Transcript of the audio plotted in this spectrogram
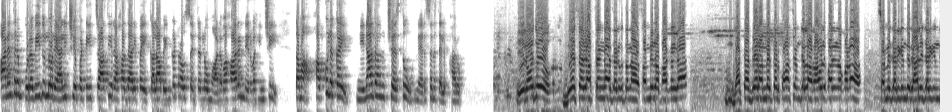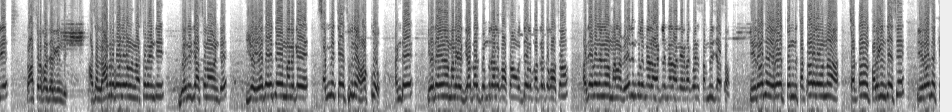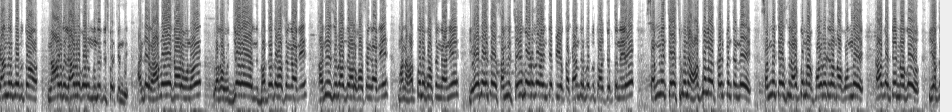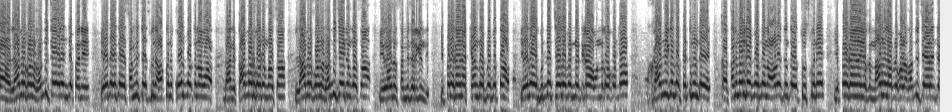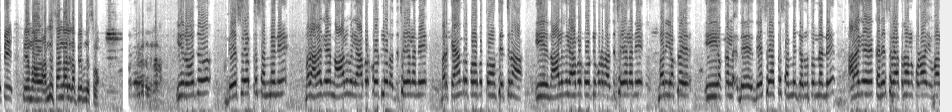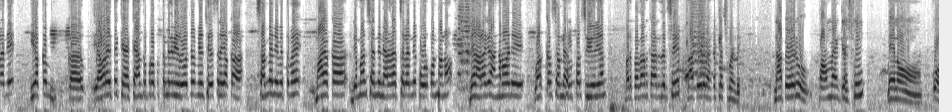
అనంతరం పురవీధుల్లో ర్యాలీ చేపట్టి జాతీయ రహదారిపై కళా వెంకట్రావు సెంటర్లో మానవహారం నిర్వహించి తమ హక్కులకై నినాదాలు చేస్తూ నిరసన తెలిపారు. ఈ రోజు దేశవ్యాప్తంగా జరుగుతున్న సమ్మెలో భాగంగా డాక్టర్ బిఆర్ అంబేద్కర్ కోనసీమ జిల్లా రావులపాలెంలో కూడా సమ్మె జరిగింది ర్యాలీ జరిగింది. రాష్ట్రంలో జరిగింది. అసలు లేబర్ కోడ్ల వల్ల నష్టం ఏంటి? దేనికి చేస్తున్నాం అంటే ఏదైతే మనకి సమ్మె చేసుకునే హక్కు అంటే ఏదైనా మనకి జీతాల పెంపుదల కోసం ఉద్యోగ భద్రత కోసం అదేవిధంగా మన వేధింపుల మీద వాటి మీద అనేక రకమైన సమ్మెలు చేస్తాం. ఈ రోజు ఇరవై తొమ్మిది చట్టాలుగా ఉన్న చట్టాలను తొలగించేసి ఈ రోజు కేంద్ర ప్రభుత్వం నాలుగు లేబర్ కోడ్లు ముందుకు తీసుకొచ్చింది. అంటే రాబోయే కాలంలో ఒక ఉద్యోగ భద్రత కోసం కానీ కనీస వేతనాల కోసం కానీ మన హక్కుల కోసం కానీ ఏదైతే సమ్మె చేయకూడదు అని చెప్పి ఈ యొక్క కేంద్ర ప్రభుత్వాలు చెప్తున్నాయో సమ్మె చేసుకునే హక్కు మాకు కల్పించండి. సమ్మె చేసుకునే హక్కు మాకు పౌరుడిగా మాకు ఉంది. కాబట్టి మాకు ఈ యొక్క లేబర్ కోడ్లు రద్దు చేయాలని చెప్పని ఏదైతే సమ్మె చేసుకునే హక్కును కోల్పోతున్నామో దాన్ని కాపాడుకోవడం కోసం లేబర్ కోడ్లను రద్దు చేయడం కోసం ప్రభుత్వం ఈ రోజు సమ్మె జరిగింది. ఇప్పటికైనా కేంద్ర ప్రభుత్వం ఏదో గుడ్డ చేయబడినట్టుగా ఉండకోకుండా కార్మికులతో పెట్టుకుంటే కనుమరుగైపోతున్న ఆలోచనతో చూసుకుని ఇప్పటికైనా ఈ యొక్క నాలుగు ల్యాబ్లు కూడా రద్దు చేయాలని చెప్పి మేము అన్ని సంఘాలుగా పిలుపునిస్తున్నాం. ఈ రోజు దేశవ్యాప్త సమ్మెని మరి అలాగే నాలుగు లేబర్ కోడ్లు రద్దు చేయాలని మరి కేంద్ర ప్రభుత్వం తెచ్చిన ఈ నాలుగు లేబర్ కోడ్లు కూడా రద్దు చేయాలని మరి యొక్క ఈ యొక్క దేశవ్యాప్త సమ్మె జరుగుతుందండి. అలాగే కనీస వేతనాలు కూడా ఇవ్వాలని ఈ యొక్క క- ఎవరైతే కే- కేంద్ర ప్రభుత్వం మీద ఈ రోజు మేము చేసిన యొక్క సమ్మె నిమిత్తమై మా యొక్క డిమాండ్స్ అన్ని నెరవేర్చాలని కోరుకుంటున్నాను. నేను అలాగే anganwadi workers and helpers union మరి ప్రధాన కార్యదర్శి నా పేరు వెంకటలక్ష్మి అండి. నా పేరు పాము వెంకటలక్ష్మి. నేను కో-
